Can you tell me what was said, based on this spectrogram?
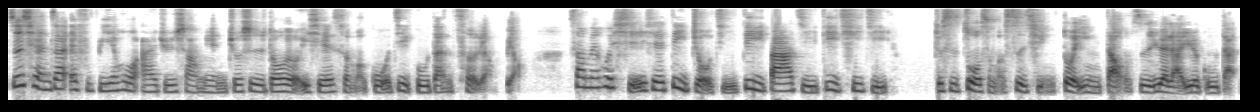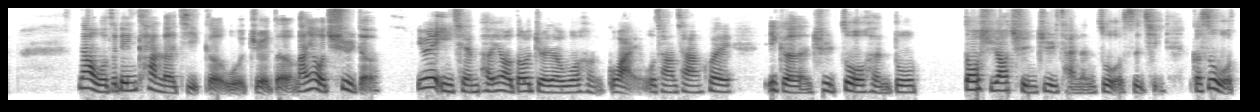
之前在 FB 或 IG 上面，就是都有一些什么国际孤单测量表，上面会写一些第九集、第八集、第七集，就是做什么事情对应到是越来越孤单。那我这边看了几个，我觉得蛮有趣的，因为以前朋友都觉得我很怪，我常常会一个人去做很多都需要群聚才能做的事情。可是我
